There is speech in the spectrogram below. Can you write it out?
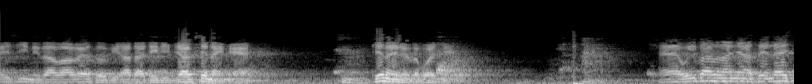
လေးရှိနေတာပါပဲဆိုပြီးအတ္တဒိဋ္ဌိပြန်ဖြစ်နိုင်တယ်ဖြစ်နိုင်တဲ့သဘောရှိအဲဝိပဿနာညာအစဉ်တိုင်း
